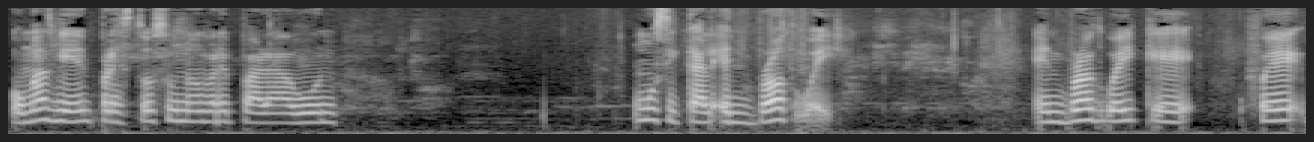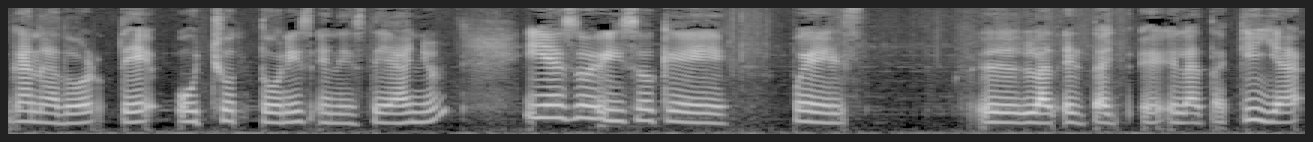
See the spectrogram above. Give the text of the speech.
o más bien prestó su nombre para un musical en Broadway en Broadway que fue ganador de 8 Tonys en este año y eso hizo que pues la, eh, la taquilla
